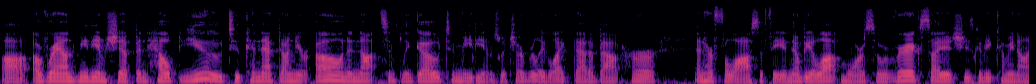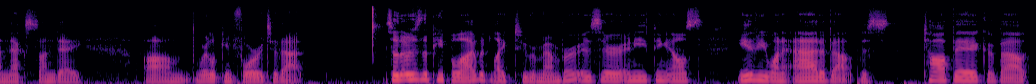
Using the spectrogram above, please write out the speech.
uh, around mediumship and help you to connect on your own and not simply go to mediums, which I really like that about her and her philosophy. And there'll be a lot more. So we're very excited. She's going to be coming on next Sunday. Um, we're looking forward to that. So those are the people I would like to remember. Is there anything else either of you want to add about this topic, about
